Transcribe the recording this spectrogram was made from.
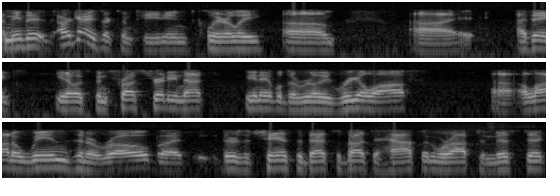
I mean, the, our guys are competing clearly. Um, uh, I think, you know, it's been frustrating not being able to really reel off uh, a lot of wins in a row, but there's a chance that that's about to happen. We're optimistic.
